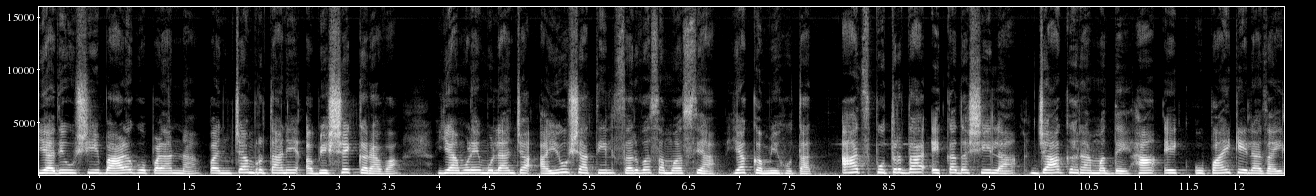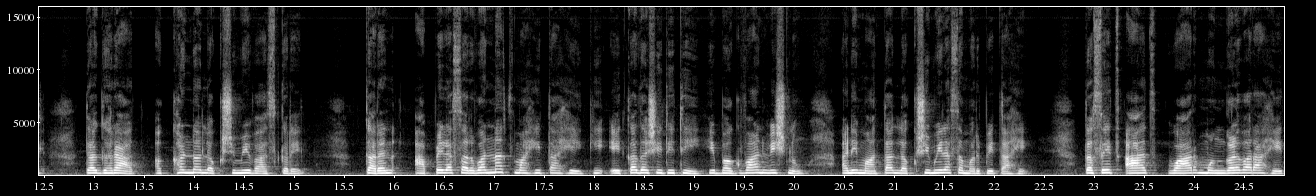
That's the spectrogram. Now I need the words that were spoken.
या दिवशी बाळगोपाळांना पंचामृताने अभिषेक करावा. यामुळे मुलांच्या आयुष्यातील सर्व समस्या या कमी होतात. आज पुत्रदा एकादशीला ज्या घरामध्ये हा एक उपाय केला जाईल त्या घरात अखंड लक्ष्मी वास करेल. कारण आपल्याला सर्वांनाच माहीत आहे की एकादशी तिथी ही भगवान विष्णू आणि माता लक्ष्मीला समर्पित आहे. तसेच आज वार मंगळवार आहेत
